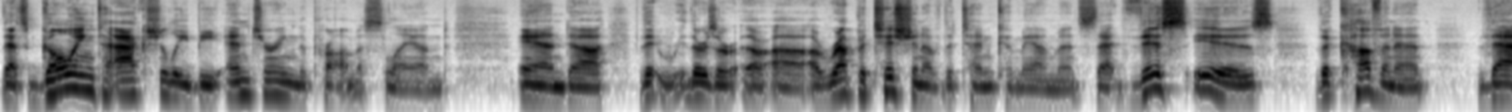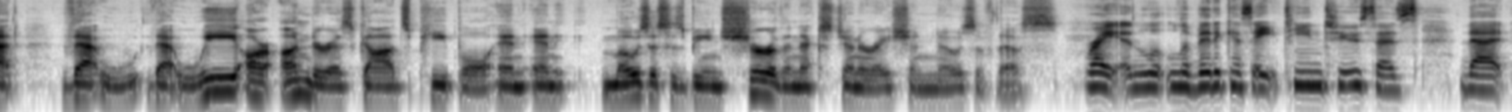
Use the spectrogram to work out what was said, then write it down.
that's going to actually be entering the Promised Land and uh, there's a, a, a, repetition of the Ten Commandments that this is the covenant that that that we are under as God's people, and and Moses is being sure the next generation knows of this. Right. And Le- Leviticus 18 2 says that,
